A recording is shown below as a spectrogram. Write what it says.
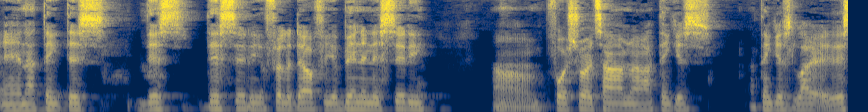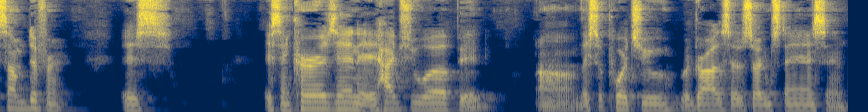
And I think this this this city of Philadelphia, been in this city um, for a short time now. I think it's I think it's like it's something different. It's it's encouraging. It hypes you up. It um, they support you regardless of the circumstance, and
